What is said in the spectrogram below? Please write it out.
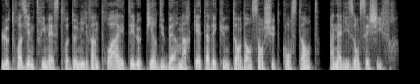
le troisième trimestre 2023 a été le pire du bear market avec une tendance en chute constante, analysons ces chiffres.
